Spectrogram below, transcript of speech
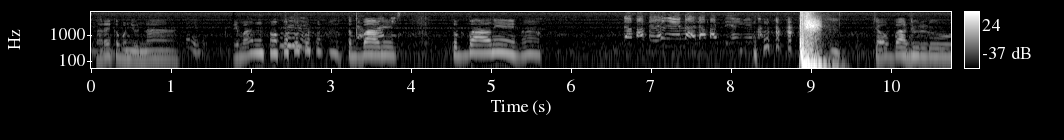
Sekarang kebun Yuna. Di mana? Tebal nih. Tebal nih. Dapat yang enak, dapat yang enak. Coba dulu.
